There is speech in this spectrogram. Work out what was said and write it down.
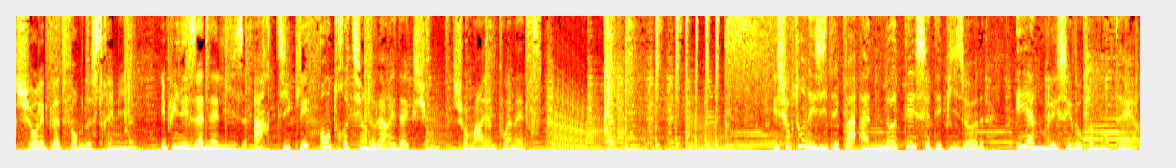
sur les plateformes de streaming. Et puis les analyses, articles et entretiens de la rédaction sur marianne.net. Et surtout, n'hésitez pas à noter cet épisode et à nous laisser vos commentaires.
